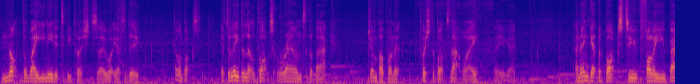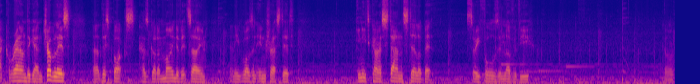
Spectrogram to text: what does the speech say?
not the way you need it to be pushed. So what you have to do... Come on, box. You have to lead the little box round to the back, jump up on it, push the box that way. There you go. And then get the box to follow you back round again. Trouble is, uh, this box has got a mind of its own, and he wasn't interested. You need to kind of stand still a bit so he falls in love with you. Go on.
